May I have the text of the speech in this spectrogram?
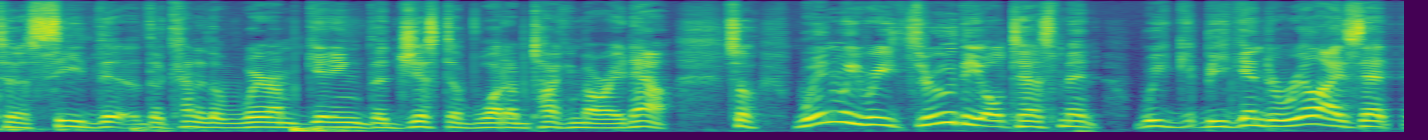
to see the, the kind of the where I'm getting the gist of what I'm talking about right now. So when we read through the Old Testament, we begin to realize that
